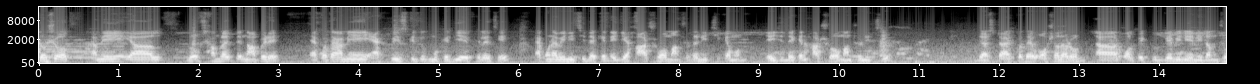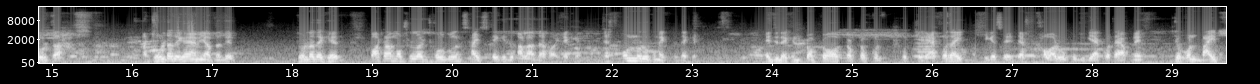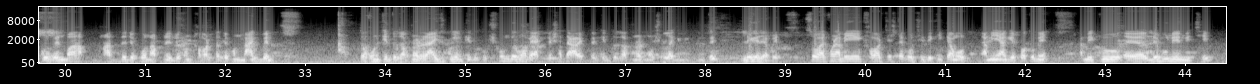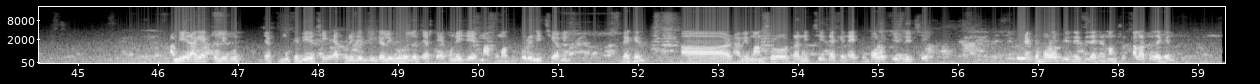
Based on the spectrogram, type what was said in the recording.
দর্শক, আমি লোভ সামলাইতে না পেরে এক কথায় আমি এক পিস কিন্তু মুখে দিয়ে ফেলেছি। এখন আমি নিচ্ছি, দেখেন, এই যে হাড় সহ মাংসটা নিচ্ছি কেমন? এই যে দেখেন হাড় সহ মাংস নিচ্ছি। জাস্ট এক কথায় অসাধারণ। আর অল্প একটু গ্রেভি নিয়ে নিলাম ঝোলটা। আর ঝোলটা দেখাই আমি আপনাদের। ঝোলটা দেখেন পাটা মশলার ঝোলগুলোর সাইজটাই কিন্তু আলাদা হয়, দেখেন। জাস্ট অন্যরকম একটা, দেখেন। এই যে দেখেন, টপ টপ টপ টপ কর- করছে। এক কথায়, ঠিক আছে? জাস্ট খাওয়ার উপযোগী। এক কথায় আপনি যখন বাইট করবেন বা হাত দিয়ে যখন আপনি যখন খাবারটা যখন মাখবেন, তখন কিন্তু আপনার রাইসগুলো কিন্তু খুব সুন্দরভাবে একটার সাথে আরেকটা কিন্তু আপনার মশলা কিন্তু লেগে যাবে। সো এখন আমি খাওয়ার চেষ্টা করছি, দেখি কেমন। আমি আগে প্রথমে আমি একটু লেবু নিয়ে নিচ্ছি। আমি এর আগে একটা লেবু জাস্ট মুখে দিয়েছি, এখন এই যে দুইটা লেবু হলো জাস্ট এখন এই যে মাখু মাখু করে নিচ্ছি আমি। দেখেন, আর আমি মাংসটা নিচ্ছি, দেখেন, একটা বড় পিস নিচ্ছি। একটা বড় পিস নিচ্ছি দেখেন মাংস কালারটা দেখেন।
